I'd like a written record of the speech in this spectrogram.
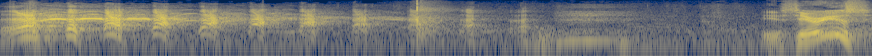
you serious?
